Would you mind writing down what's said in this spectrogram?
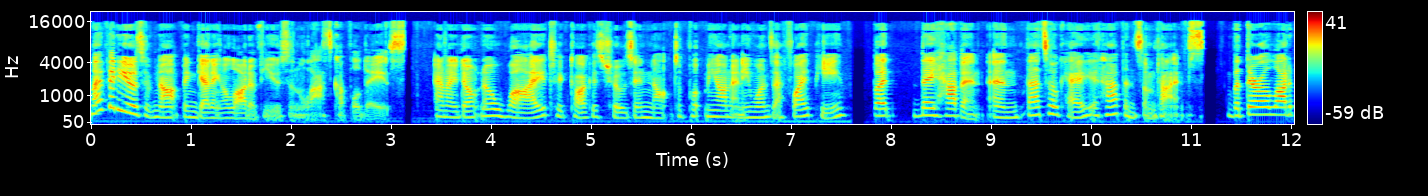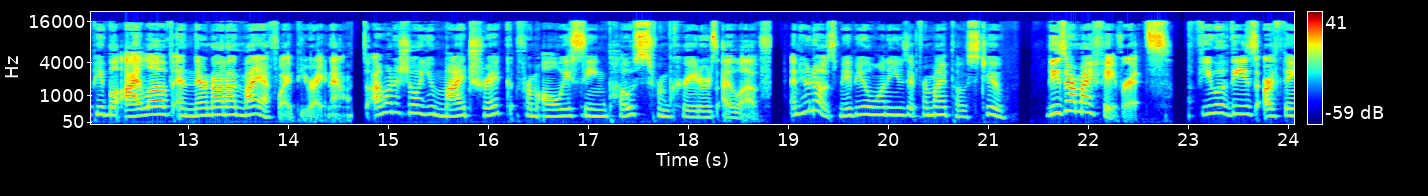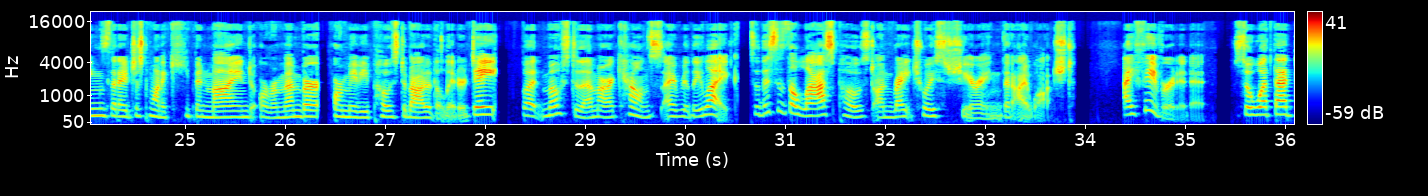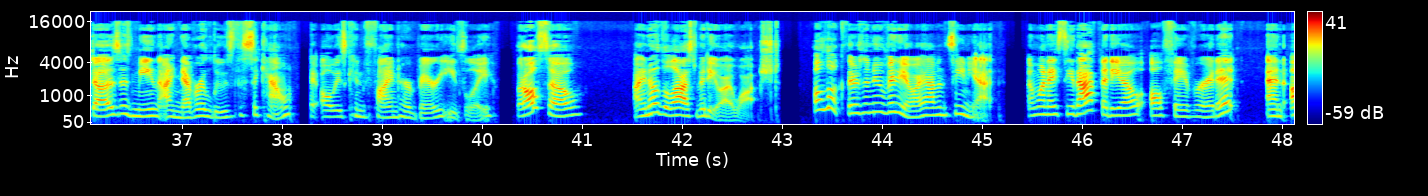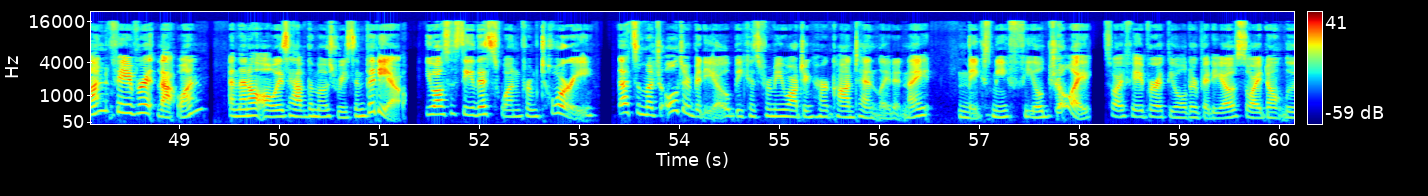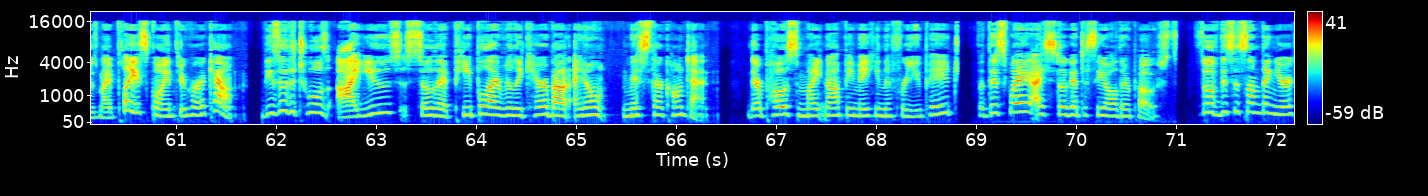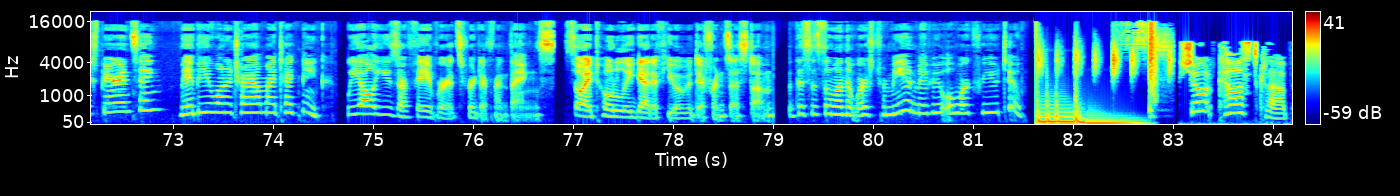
My videos have not been getting a lot of views in the last couple days, and I don't know why TikTok has chosen not to put me on anyone's FYP, but they haven't, and that's okay. It happens sometimes. But there are a lot of people I love, and they're not on my FYP right now. So I want to show you my trick from always seeing posts from creators I love. And who knows, maybe you'll want to use it for my posts too. These are my favorites. A few of these are things that I just want to keep in mind or remember, or maybe post about at a later date, but most of them are accounts I really like. So this is the last post on right choice shearing that I watched. I favorited it. So what that does is mean I never lose this account. I always can find her very easily. But also, I know the last video I watched. Oh, look, there's a new video I haven't seen yet. And when I see that video, I'll favorite it and unfavorite that one, and then I'll always have the most recent video. You also see this one from Tori. That's a much older video because for me, watching her content late at night makes me feel joy. So I favorite the older videos so I don't lose my place going through her account. These are the tools I use so that people I really care about, I don't miss their content. Their posts might not be making the For You page, but this way I still get to see all their posts. So if this is something you're experiencing, maybe you want to try out my technique. We all use our favorites for different things, so I totally get if you have a different system. But this is the one that works for me, and maybe it will work for you too. Short Cast Club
